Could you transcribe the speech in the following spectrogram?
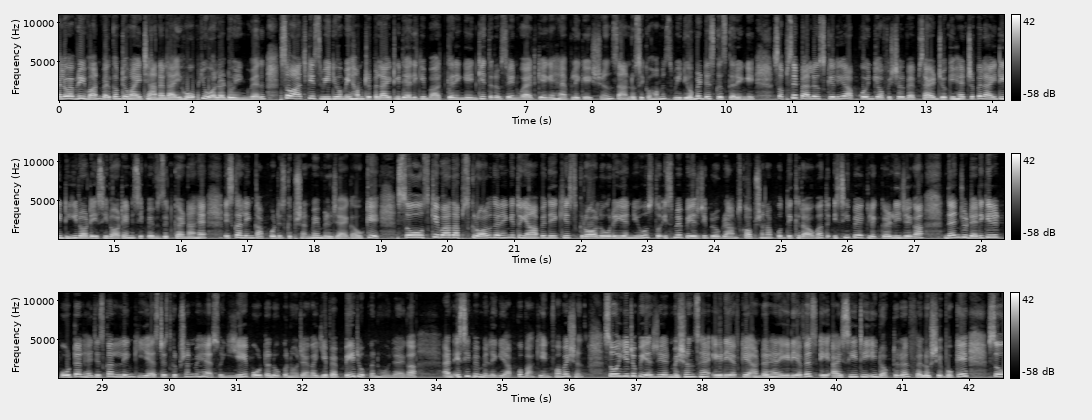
Hello everyone welcome to my channel I hope you all are doing well so आज के इस video में हम ट्रिपल आईटी दिल्ली की बात करेंगे। इनकी तरफ़ से इनवाइट किए गए हैं एप्लीकेशंस एंड उसी को हम इस वीडियो में डिस्कस करेंगे। सबसे पहले उसके लिए आपको इनके ऑफिशियल वेबसाइट जो कि है triple I T D dot A C dot in इसी पर विज़िट करना है। इसका लिंक आपको डिस्क्रिप्शन में मिल जाएगा ओके सो so, उसके बाद आप स्क्रॉल करेंगे तो यहाँ पर देखिए स्क्रॉल हो रही है न्यूज़ तो इसमें पी प्रोग्राम्स का ऑप्शन आपको दिख रहा होगा तो इसी पर क्लिक कर लीजिएगा। देन जो डेडिकेटेड पोर्टल है जिसका लिंक येस डिस्क्रिप्शन में है सो ये पोर्टल ओपन हो जाएगा ये वेब पेज ओपन हो जाएगा एंड इसी पे मिलेगी आपको बाकी इन्फॉर्मेशन सो ये जो पी एच डी एडमिशन्स हैं ए डी एफ़ के अंडर हैं ए डी एफ़ इस A I C T E doctoral fellowship okay so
